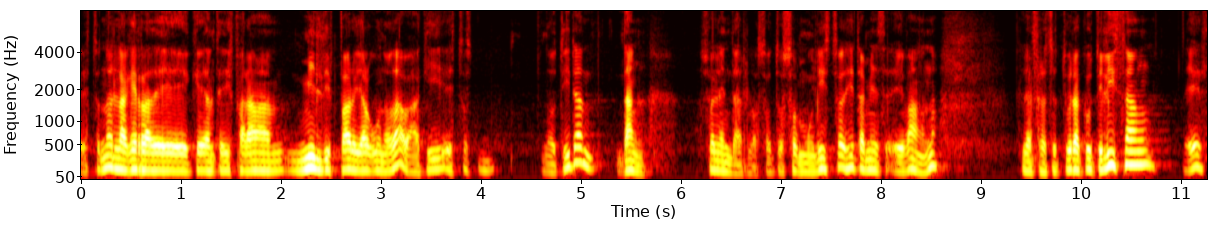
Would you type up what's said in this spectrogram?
esto no es la guerra de que antes disparaban mil disparos y alguno daba, aquí estos no tiran, dan, suelen dar, los otros son muy listos y también van, ¿no? La infraestructura que utilizan, es,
